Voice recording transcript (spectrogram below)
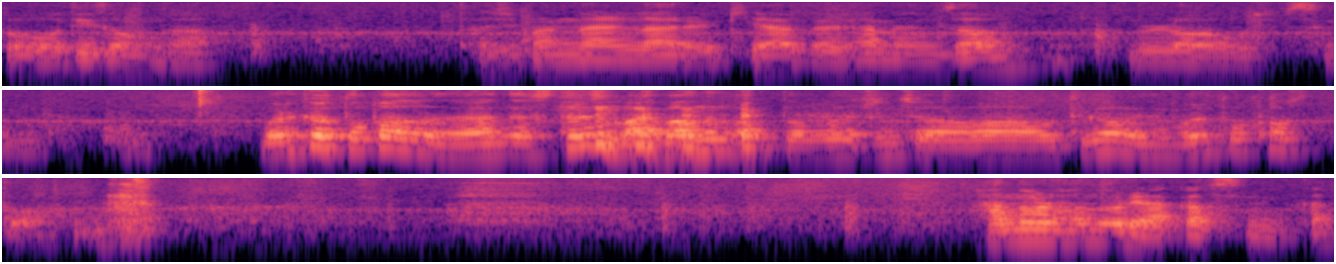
또 어디선가 다시 만날 날을 기약을 하면서 물러가고 싶습니다. 머리카락 또 빠졌네. 나한테 스트레스 많이 받는 것 같다. 나 진짜 와 어떻게 하면 머리 또 빠졌다. 한올 한 올이 아깝습니까?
